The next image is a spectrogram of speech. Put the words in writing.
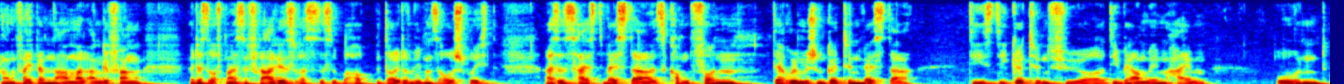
haben vielleicht beim Namen mal angefangen, weil das oftmals eine Frage ist, was das überhaupt bedeutet und wie man es ausspricht. Also es heißt Vesta, es kommt von der römischen Göttin Vesta, die ist die Göttin für die Wärme im Heim. Und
